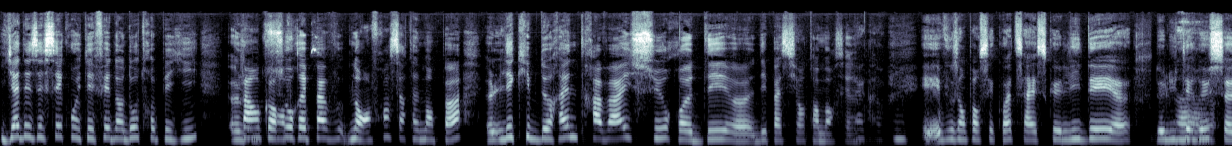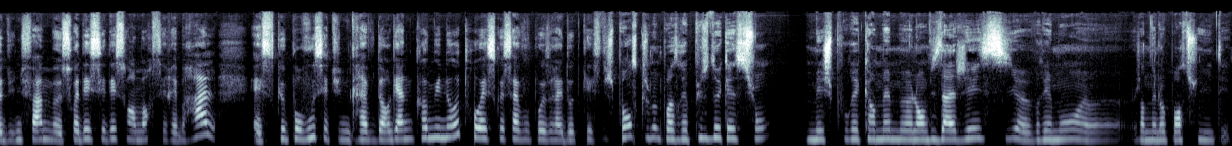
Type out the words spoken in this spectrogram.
Il y a des essais qui ont été faits dans d'autres pays. Euh, Pas je encore en ne saurais pas vous... Non, en France, certainement pas. Euh, L'équipe de Rennes travaille sur euh, des, euh, des patientes en mort cérébrale. D'accord. Et vous en pensez quoi de ça? Est-ce que l'idée euh, de l'utérus euh, d'une femme soit décédée, soit en mort cérébrale, est-ce que pour vous c'est une greffe d'organes comme une autre ou est-ce que ça vous poserait d'autres questions? Je pense que je me poserai plus de questions, mais je pourrais quand même l'envisager si euh, vraiment euh, j'en ai l'opportunité.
